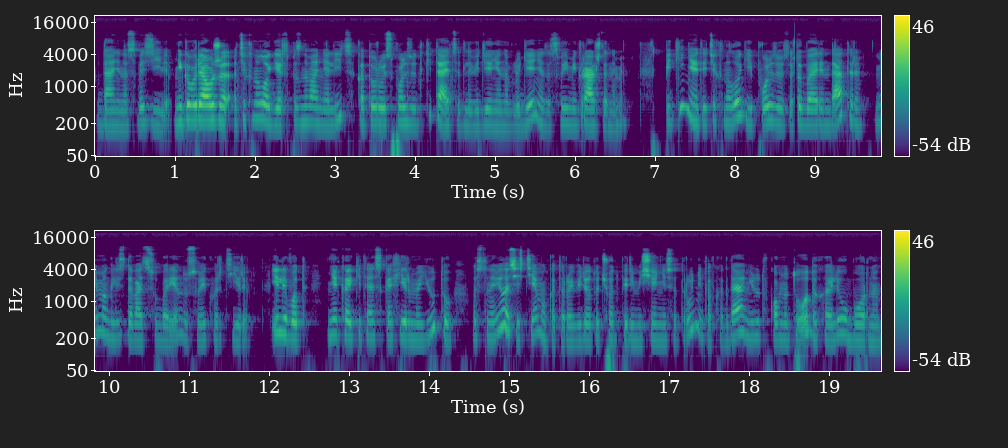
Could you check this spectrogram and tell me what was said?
куда они нас возили. Не говоря уже о технологии распознавания лиц, которую используют китайцы для ведения наблюдения за своими гражданами. В Пекине этой технологией пользуются, чтобы арендаторы не могли сдавать в субаренду свои квартиры. Или вот некая китайская фирма Юту установила систему, которая ведет учет перемещений сотрудников, когда они идут в комнату отдыха или уборную.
